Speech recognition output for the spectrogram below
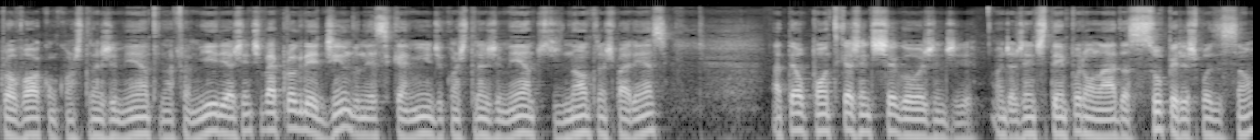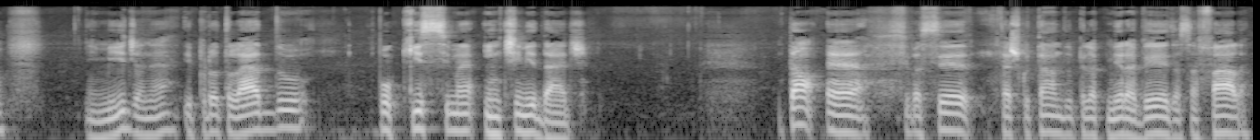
provocam constrangimento na família, a gente vai progredindo nesse caminho de constrangimento, de não transparência, até o ponto que a gente chegou hoje em dia, onde a gente tem por um lado a superexposição em mídia, né? E por outro lado, pouquíssima intimidade. Então, é, se você está escutando pela primeira vez essa fala,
